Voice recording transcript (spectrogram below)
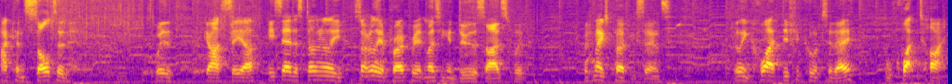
I consulted with Garcia. He said it's doesn't really it's not really appropriate unless you can do the side split, which makes perfect sense. Feeling quite difficult today, well quite tight.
